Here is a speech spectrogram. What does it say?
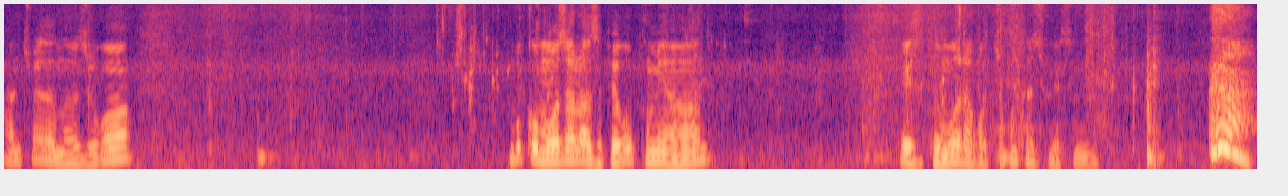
안쪽에다 넣어주고 먹고 모자라서 배고프면 여기서 더 먹으라고 조금 더 주겠습니다.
